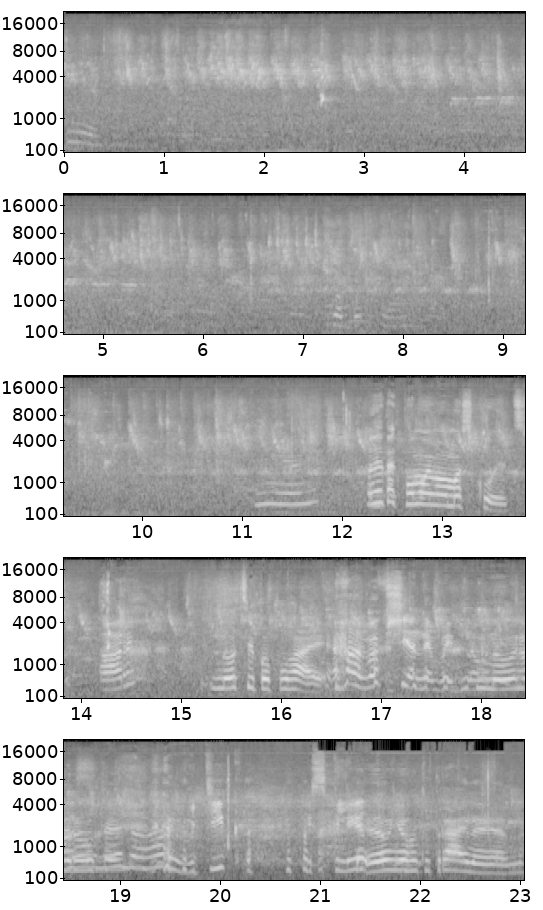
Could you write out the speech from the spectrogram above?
книга. Що бухне? Ні. Вони так, по-моєму, маскуються. Ари? Ну, ці попугаї. А, взагалі не видно. Ну, не рухає. Утік Е, У нього тут рай, напевно.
